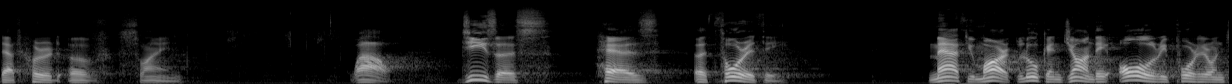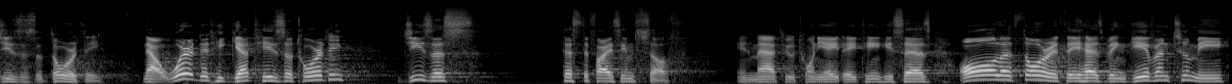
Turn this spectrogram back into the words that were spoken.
that herd of swine. Wow. Jesus has authority. Matthew, Mark, Luke, and John, they all reported on Jesus' authority. Now, where did he get his authority? Jesus testifies himself in Matthew 28 18, he says, All authority has been given to me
